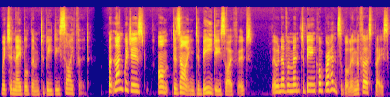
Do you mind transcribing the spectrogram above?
which enabled them to be deciphered. But languages aren't designed to be deciphered. They were never meant to be incomprehensible in the first place.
